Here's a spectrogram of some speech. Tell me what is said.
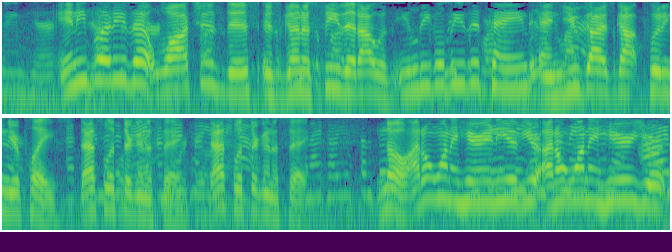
came here. Anybody that watches this is gonna see that I was illegally detained really and you guys got put in Sir, your place. at the That's end what the they're gonna say. That's right what they're gonna say. Can I tell you something? No, I don't want to hear You any of your. I don't want to hear that your I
